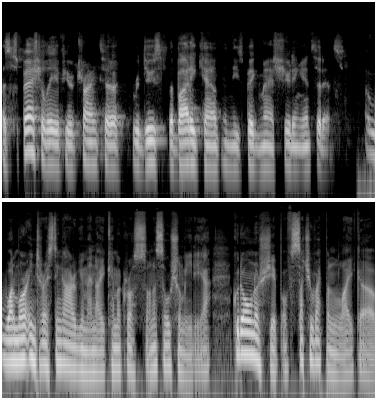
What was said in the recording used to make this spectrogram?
especially if you're trying to reduce the body count in these big mass shooting incidents. One more interesting argument I came across on a social media could ownership of such a weapon like a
